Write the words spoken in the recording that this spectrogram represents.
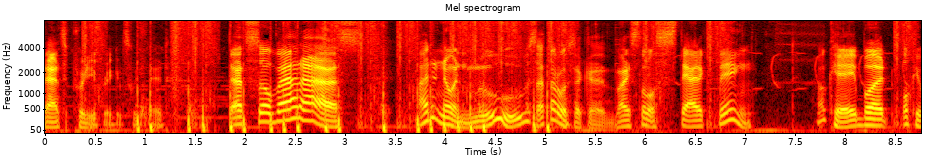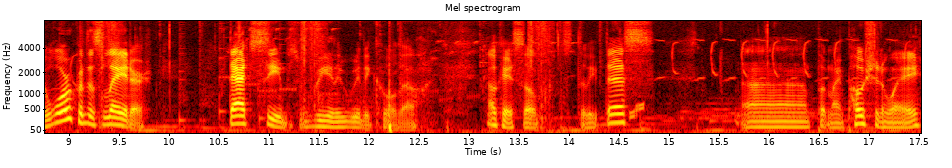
That's pretty freaking sweet, dude. That's so badass. I didn't know it moves. I thought it was like a nice little static thing. Okay, but okay, we'll work with this later. That seems really, really cool though. Okay, so let's delete this. Uh, put my potion away.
